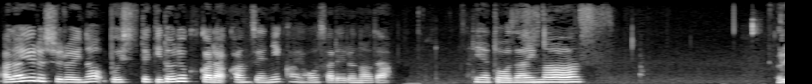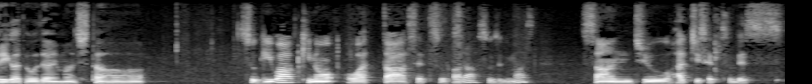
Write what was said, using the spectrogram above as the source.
あらゆる種類の物質的努力から完全に解放されるのだ。ありがとうございます。ありがとうございました。次は昨日終わった節から続きます。38節です。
